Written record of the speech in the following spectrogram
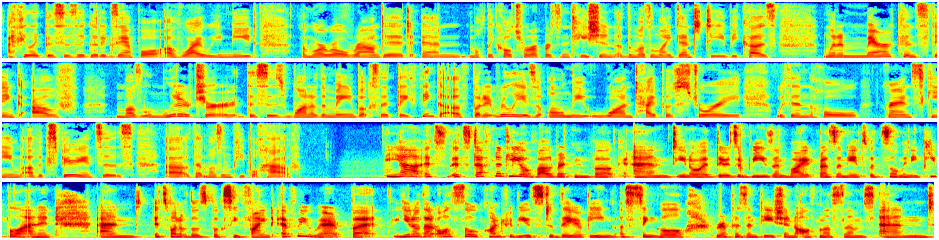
I feel like this is a good example of why we need a more well rounded and multicultural representation of the Muslim identity because when Americans think of Muslim literature, this is one of the main books that they think of, but it really is only one type of story within the whole grand scheme of experiences uh, that Muslim people have. Yeah, it's it's definitely a well-written book, and you know there's a reason why it resonates with so many people, and it and it's one of those books you find everywhere. But you know that also contributes to there being a single representation of Muslims, and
